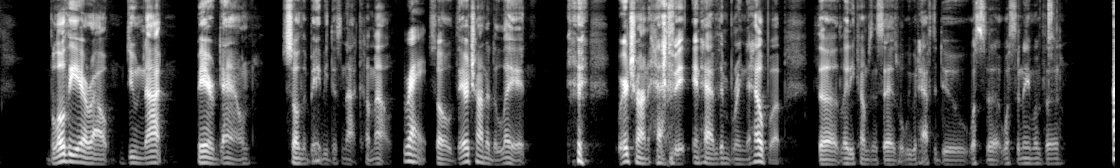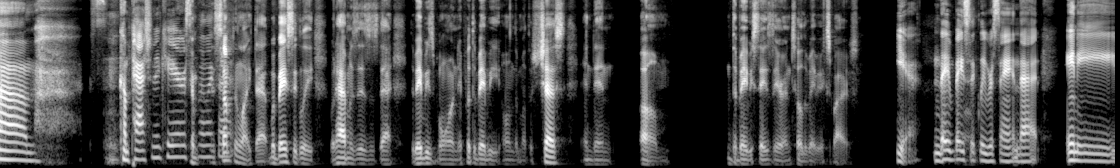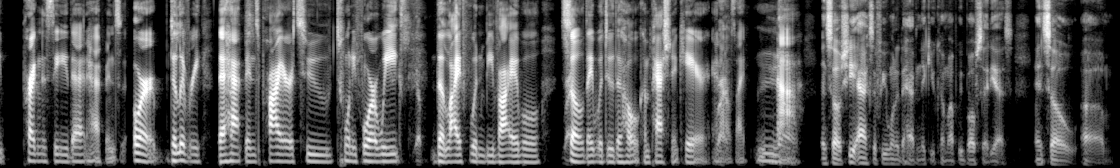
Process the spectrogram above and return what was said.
blow the air out, do not bear down so the baby does not come out. Right. So they're trying to delay it. We're trying to have it and have them bring the help up. The lady comes and says, "What we would have to do? What's the what's the name of the Um, s- compassionate care or something like that. something like that?" But basically, what happens is is that the baby's born. They put the baby on the mother's chest, and then um, the baby stays there until the baby expires. Yeah. And They basically were saying that any pregnancy that happens or delivery that happens prior to 24 weeks, Yep. the life wouldn't be viable. Right. So they would do the whole compassionate care. And Right. I was like, nah. No. And so she asked if we wanted to have NICU come up. We both said yes. And so um,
